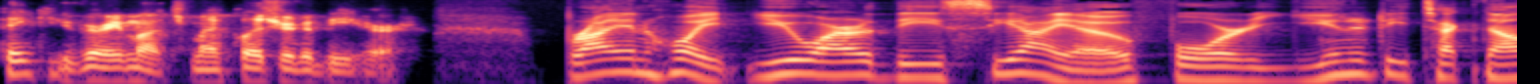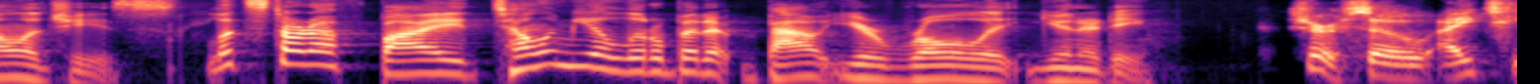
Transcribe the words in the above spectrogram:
Thank you very much. My pleasure to be here. Brian Hoyt, you are the CIO for Unity Technologies. Let's start off by telling me a little bit about your role at Unity. Sure. So, IT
